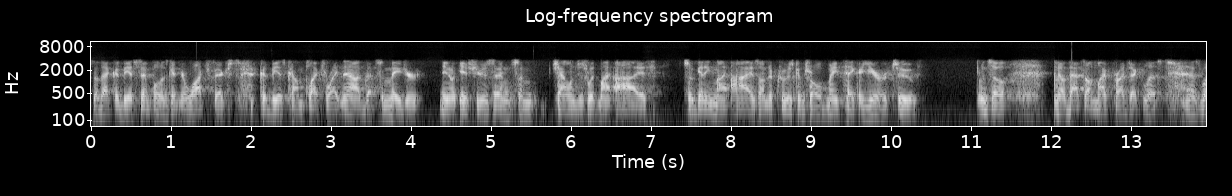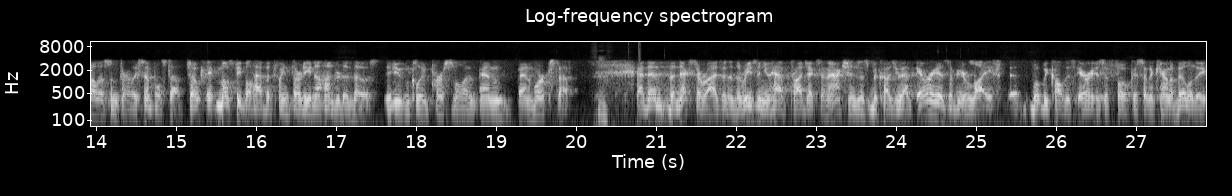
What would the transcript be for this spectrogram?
So that could be as simple as getting your watch fixed. It could be as complex. Right now, I've got some major, you know, issues and some challenges with my eyes. So getting my eyes under cruise control may take a year or two. And so, you know, that's on my project list as well as some fairly simple stuff. So it, most people have between 30 and 100 of those if you include personal and, and, and work stuff. Hmm. And then the next horizon, and the reason you have projects and actions is because you have areas of your life, what we call these areas of focus and accountability.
